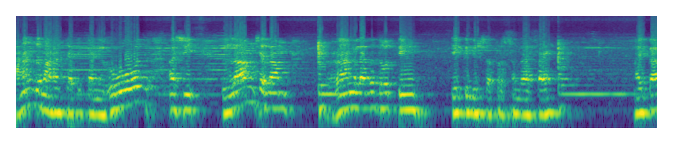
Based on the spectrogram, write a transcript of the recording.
आनंद महाराज त्या ठिकाणी रोज अशी लांबच्या लांब रांग लागत होती. एक दिवसा प्रसंग असा आहे. ऐका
